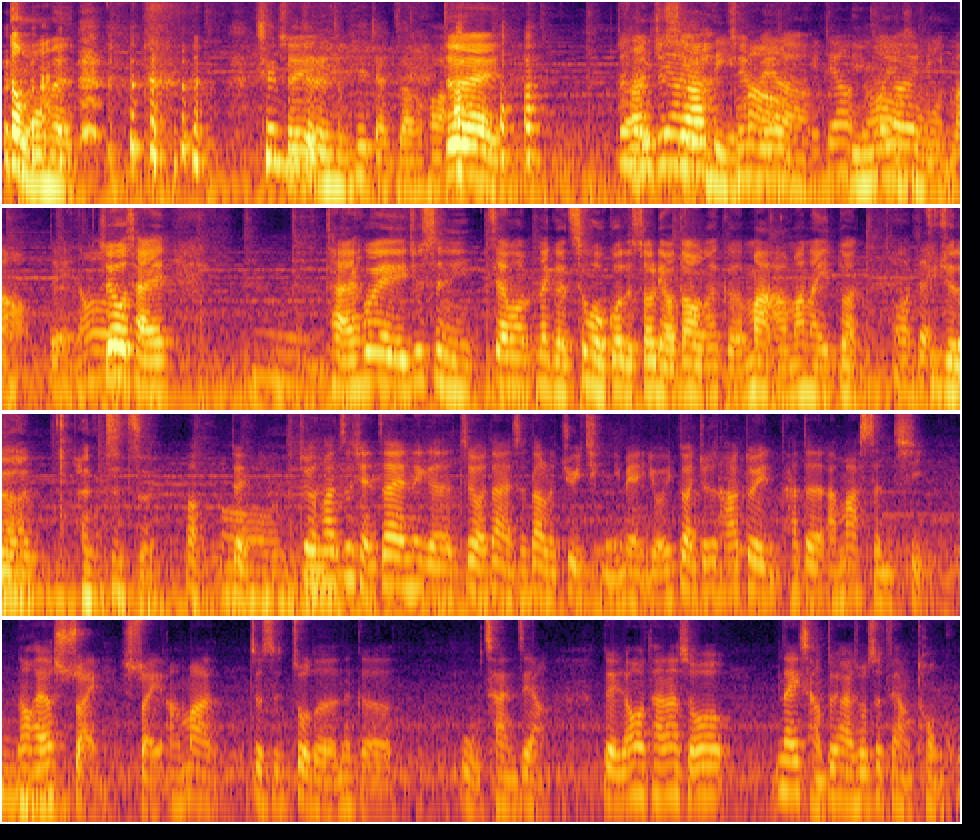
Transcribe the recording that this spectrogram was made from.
瞪我们。谦卑的人怎么可以讲脏话？对，反正就是要礼貌，一定要礼貌要有礼貌。对，然后所以我才，才会就是你在那个吃火锅的时候聊到那个骂阿妈那一段，哦对，就觉得很很自责。嗯，对，就他之前在那个《只有大家知道》的剧情里面有一段，就是他对他的阿妈生气，然后还要甩甩阿妈，就是做的那个午餐这样。对，然后他那时候。那一场对他来说是非常痛苦，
